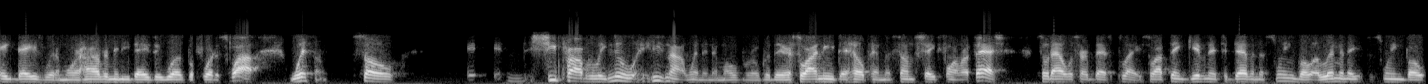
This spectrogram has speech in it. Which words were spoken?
eight days with him or however many days it was before the swap with him. So she probably knew he's not winning him over over there. So I need to help him in some shape, form, or fashion. So that was her best play. So I think giving it to Devon the swing vote eliminates the swing vote,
